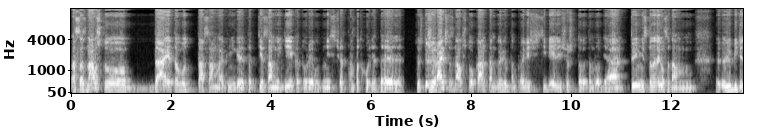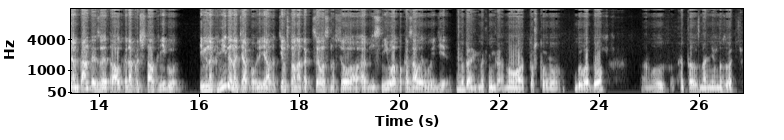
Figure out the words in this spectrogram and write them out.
осознал, что да, это вот та самая книга, это те самые идеи, которые вот мне сейчас там подходят, да, то есть ты же раньше знал, что Кант там говорил там про вещи в себе или еще что-то в этом роде, а ты не становился там э, любителем Канта из-за этого, а вот когда прочитал книгу, именно книга на тебя повлияла тем, что она так целостно все объяснила, показала его идею? Ну да, именно книга. Но то, что было до, ну, это знанием назвать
